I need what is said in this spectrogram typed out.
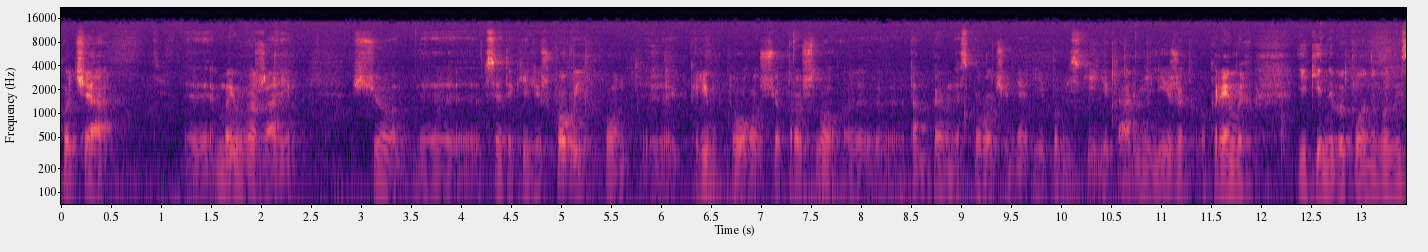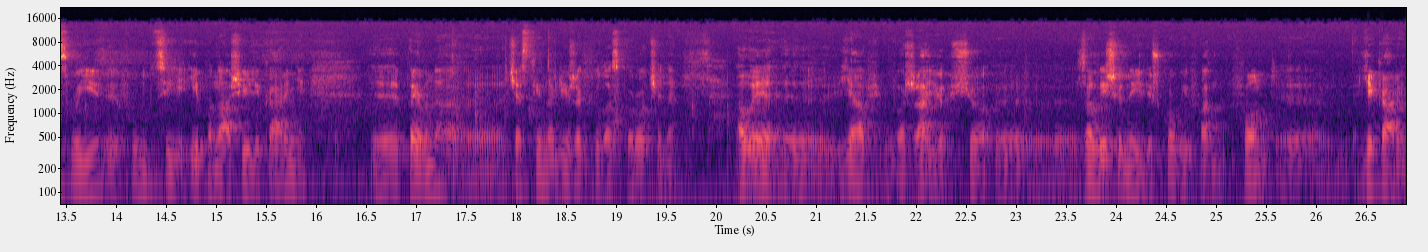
Хоча ми вважаємо, що е, все-таки ліжковий фонд, е, крім того, що пройшло е, там певне скорочення і по міській лікарні ліжок окремих, які не виконували свої функції, і по нашій лікарні певна частина ліжок була скорочена. Але я вважаю, що залишений ліжковий фонд лікарень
